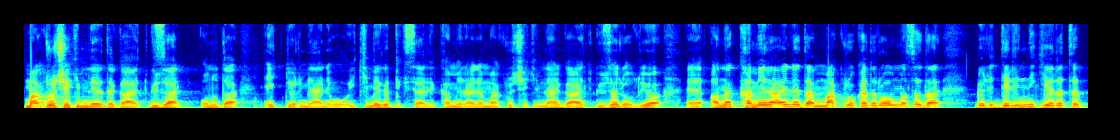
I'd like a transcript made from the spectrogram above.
Makro çekimleri de gayet güzel. Onu da ekliyorum. Yani o 2 megapiksellik kamerayla makro çekimler gayet güzel oluyor. Ee, ana kamerayla da makro kadar olmasa da böyle derinlik yaratıp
